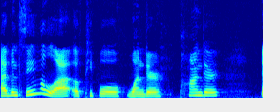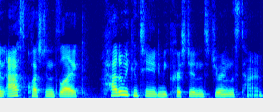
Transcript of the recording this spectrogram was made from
I've been seeing a lot of people wonder, ponder, and ask questions like How do we continue to be Christians during this time?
